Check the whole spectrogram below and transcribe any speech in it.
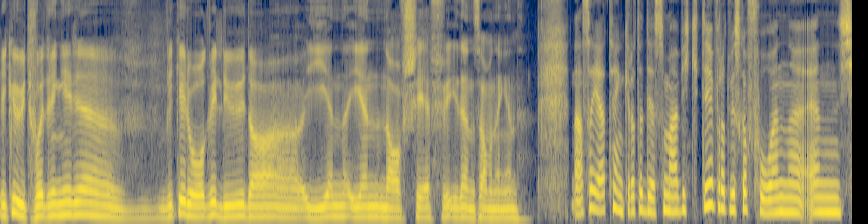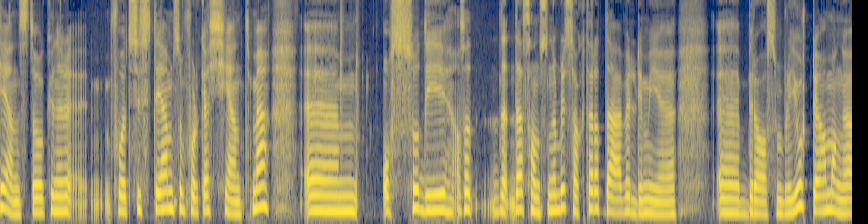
hvilke utfordringer, eh, hvilke råd vil du da gi en, en Nav-sjef i denne sammenhengen? Altså jeg tenker at Det som er viktig for at vi skal få en, en tjeneste og kunne få et system som folk er tjent med, um, også de altså Det er sant som det blir sagt her, at det er veldig mye eh, bra som blir gjort. Jeg har mange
